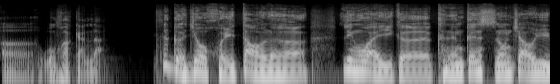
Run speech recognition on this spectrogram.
呃，文化感染。这个就回到了另外一个可能跟食农教育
